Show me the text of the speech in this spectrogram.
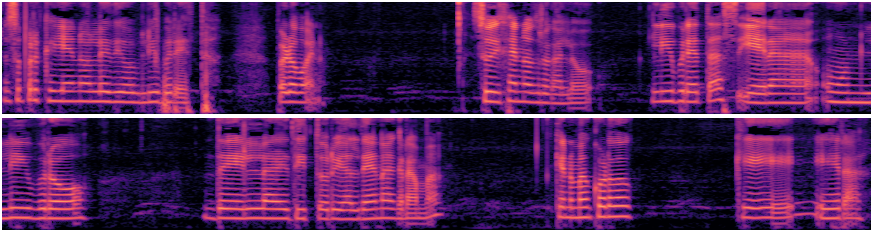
No sé por qué ella no le dio libreta. Pero bueno, su hija nos regaló libretas y era un libro de la editorial de Anagrama, que no me acuerdo qué era,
